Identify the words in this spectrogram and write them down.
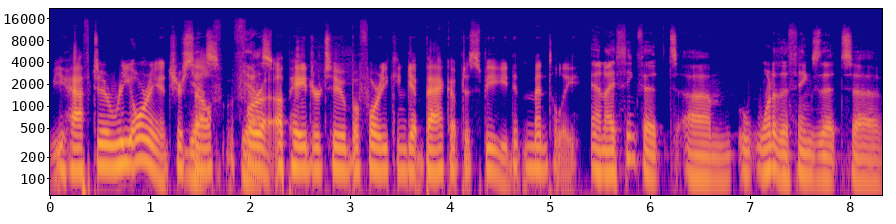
you have to reorient yourself Yes, for yes. A, a page or two before you can get back up to speed mentally. and I think that um, one of the things that uh,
